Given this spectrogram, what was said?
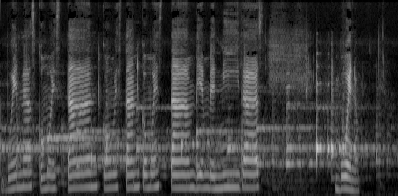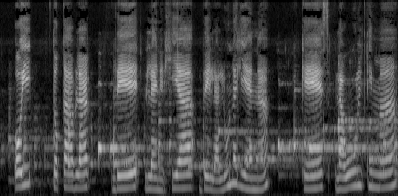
buenas, ¿cómo están? ¿Cómo están? ¿Cómo están? Bienvenidas. Bueno, hoy toca hablar de la energía de la luna llena, que es la última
